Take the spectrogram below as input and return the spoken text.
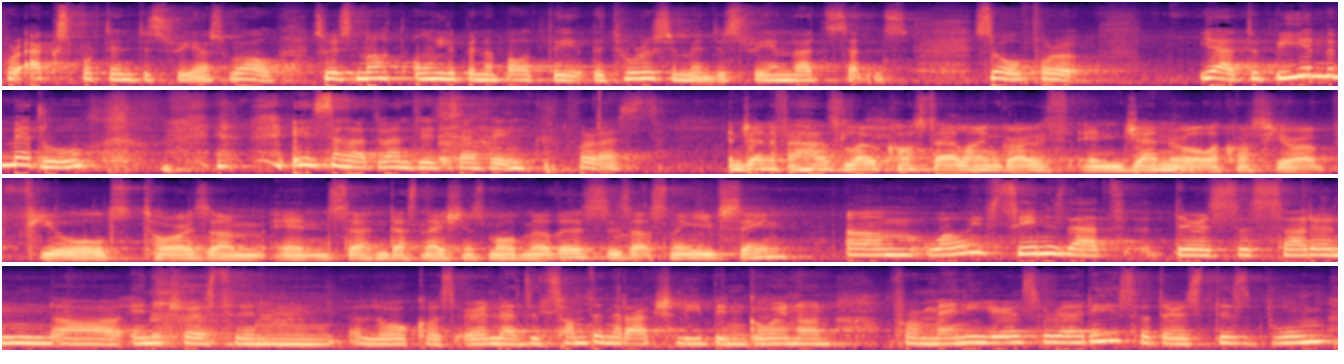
for export industry as well. So it's not only been about the, the tourism industry in that sense. So for yeah, to be in the middle is an advantage, I think, for us. And Jennifer, has low cost airline growth in general across Europe fueled tourism in certain destinations more than others? Is that something you've seen? Um, what we've seen is that there's a sudden uh, interest in low cost airlines. It's something that actually been going on for many years already. So there's this boom,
